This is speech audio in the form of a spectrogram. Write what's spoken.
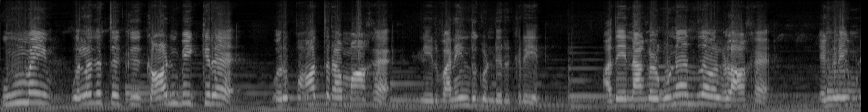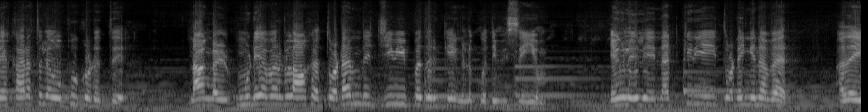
உம்மை உலகத்துக்கு காண்பிக்கிற ஒரு பாத்திரமாக நீர் வனைந்து கொண்டிருக்கிறீர் அதை நாங்கள் உணர்ந்தவர்களாக எங்களை உடைய கரத்துல ஒப்பு கொடுத்து நாங்கள் உம்முடையவர்களாக தொடர்ந்து ஜீவிப்பதற்கு எங்களுக்கு உதவி செய்யும். எங்களிலே நற்கிரியை தொடங்கினவர் அதை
